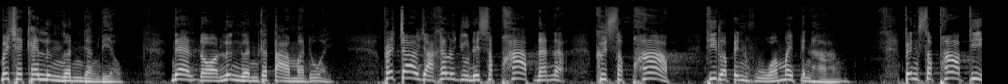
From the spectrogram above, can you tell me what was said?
ไม่ใช่แค่เรื่องเงินอย่างเดียว แน่นอนเรื่องเงินก็ตามมาด้วย พระเจ้าอยากให้เราอยู่ในสภาพนั้นน่ะคือสภาพที่เราเป็นหัวไม่เป็นหาง เป็นสภาพที่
